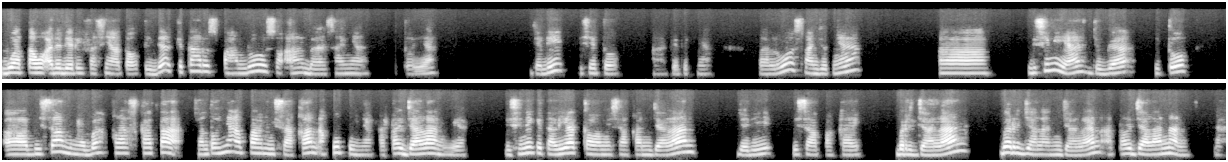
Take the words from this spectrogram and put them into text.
Buat tahu ada derivasinya atau tidak, kita harus paham dulu soal bahasanya, gitu ya. Jadi di situ nah, titiknya. Lalu selanjutnya uh, di sini ya juga itu uh, bisa mengubah kelas kata. Contohnya apa? Misalkan aku punya kata jalan ya. Di sini kita lihat kalau misalkan jalan, jadi bisa pakai berjalan, berjalan-jalan, atau jalanan. Nah,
